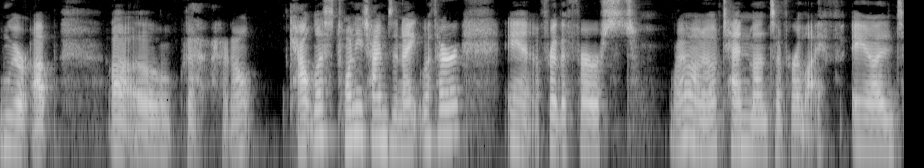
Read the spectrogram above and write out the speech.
and we were up, uh, I don't know, countless 20 times a night with her and for the first, I don't know, 10 months of her life. And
